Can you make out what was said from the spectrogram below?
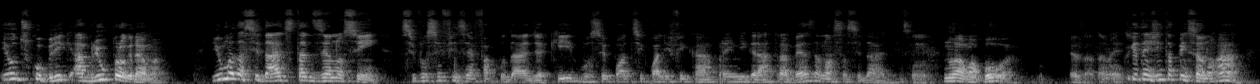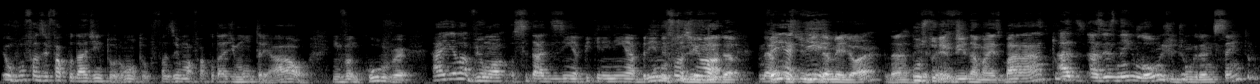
Eu descobri que abriu o programa. E uma das cidades está dizendo assim: se você fizer faculdade aqui, você pode se qualificar para emigrar através da nossa cidade. Sim. Não é uma boa? Exatamente. Porque tem gente que tá pensando, ah, eu vou fazer faculdade em Toronto, vou fazer uma faculdade em Montreal, em Vancouver. Aí ela viu uma cidadezinha pequenininha abrindo custo e falou assim, de vida, ó, né, custo aqui, de vida melhor, né? de custo de repente. vida mais barato. Às, às vezes nem longe de um grande centro,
